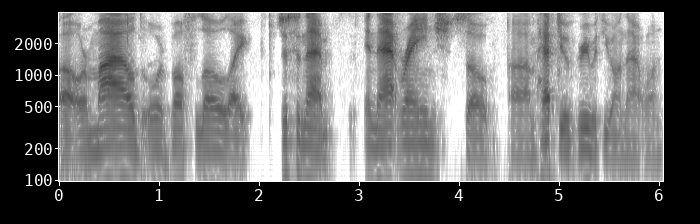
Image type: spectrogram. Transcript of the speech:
uh, or mild or buffalo, like just in that in that range. So um, have to agree with you on that one.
